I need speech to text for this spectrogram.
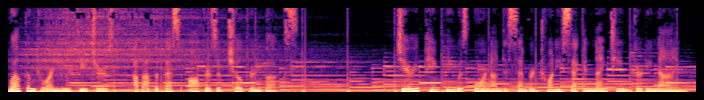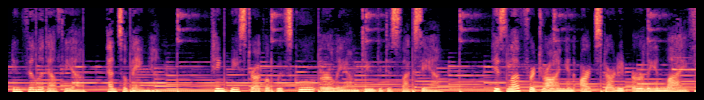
Welcome to our new features about the best authors of children books. Jerry Pinkney was born on December 22, 1939, in Philadelphia, Pennsylvania. Pinkney struggled with school early on due to dyslexia. His love for drawing and art started early in life,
